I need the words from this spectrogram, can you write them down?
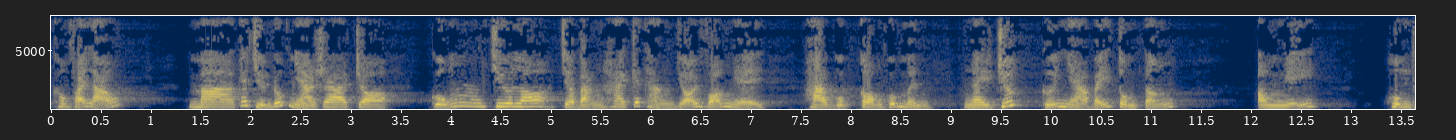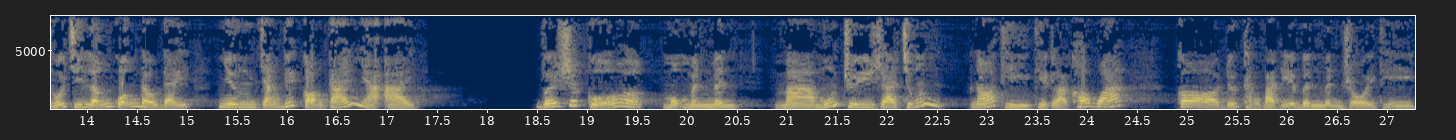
không phải lão. Mà cái chuyện đốt nhà ra trò cũng chưa lo cho bằng hai cái thằng giỏi võ nghệ, hạ gục con của mình ngay trước cửa nhà bảy tùng tẩn. Ông nghĩ, hung thủ chỉ lẫn quẩn đâu đây, nhưng chẳng biết con cái nhà ai. Với sức của một mình mình mà muốn truy ra chúng nó thì thiệt là khó quá. Có được thằng ba địa bên mình rồi thì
